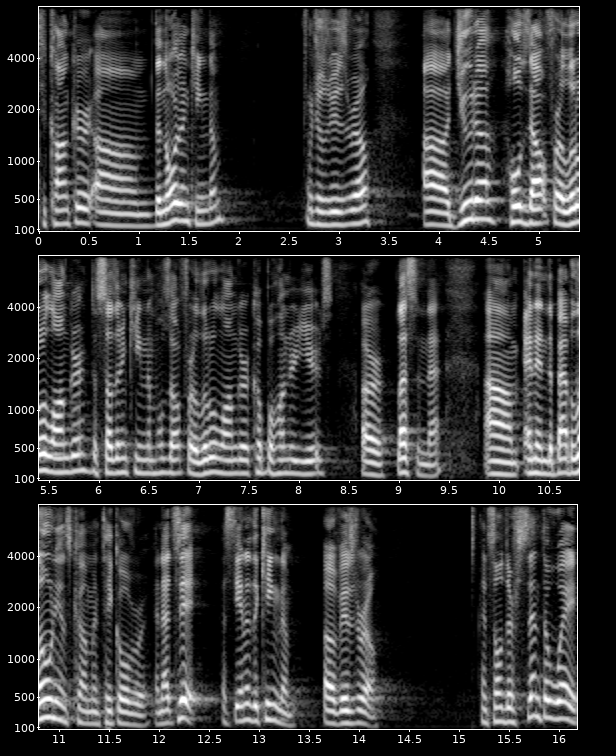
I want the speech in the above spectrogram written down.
to conquer um, the northern kingdom, which was Israel. Uh, Judah holds out for a little longer. The southern kingdom holds out for a little longer, a couple hundred years, or less than that. Um, and then the Babylonians come and take over, and that's it. That's the end of the kingdom of Israel. And so they're sent away,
